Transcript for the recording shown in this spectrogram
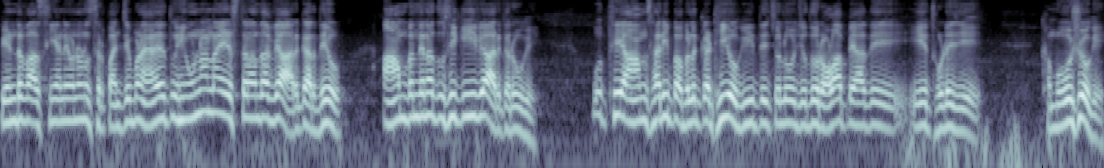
ਪਿੰਡ ਵਾਸੀਆਂ ਨੇ ਉਹਨਾਂ ਨੂੰ ਸਰਪੰਚ ਬਣਾਇਆ ਤੇ ਤੁਸੀਂ ਉਹਨਾਂ ਨਾਲ ਇਸ ਤਰ੍ਹਾਂ ਦਾ ਵਿਹਾਰ ਕਰਦੇ ਹੋ। ਆਮ ਬੰਦੇ ਨਾਲ ਤੁਸੀਂ ਕੀ ਵਿਹਾਰ ਕਰੋਗੇ? ਉੱਥੇ ਆਮ ਸਾਰੀ ਪਬਲਿਕ ਇਕੱਠੀ ਹੋ ਗਈ ਤੇ ਚਲੋ ਜਦੋਂ ਰੌਲਾ ਪਿਆ ਤੇ ਇਹ ਥੋੜੇ ਜਿਹੇ ਖਮੋਸ਼ ਹੋ ਗਏ।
